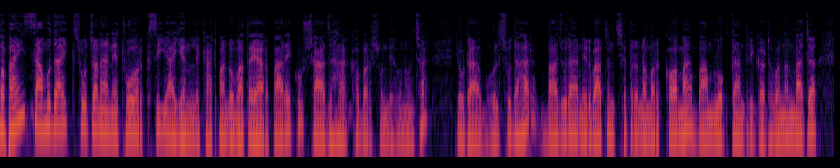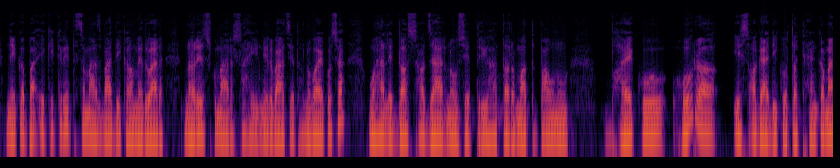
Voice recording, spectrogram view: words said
तपाई सामुदायिक सूचना नेटवर्क सीआईएनले काठमाण्डुमा तयार पारेको साझा खबर सुन्दै हुनुहुन्छ। एउटा भूल सुधार बाजुरा निर्वाचन क्षेत्र नम्बर कमा वाम लोकतान्त्रिक गठबन्धनबाट नेकपा एकीकृत समाजवादीका उम्मेद्वार नरेश कुमार शाही निर्वाचित हुनुभएको छ। उहाँले दस हजार नौ सय त्रिहत्तर मत पाउनु भएको हो र यस अगाडिको तथ्याङ्कमा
